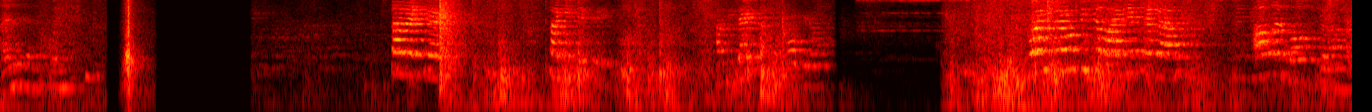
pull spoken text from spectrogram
Ani za svoj. Vstávajte. Sadnite si. A ty daj sa ten mobil. Zvoníme učiteľa, nie teraz. Ale no tak.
